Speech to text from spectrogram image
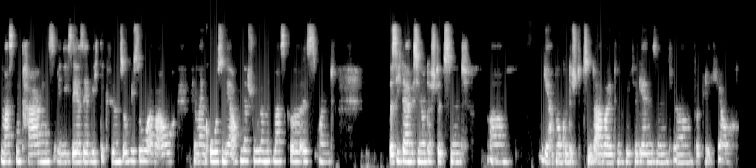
Maskentragens finde ich sehr, sehr wichtig für uns sowieso, aber auch für meinen Großen, der auch in der Schule mit Maske ist und dass ich da ein bisschen unterstützend äh, ja, noch unterstützend arbeite und gern sind, äh, wirklich auch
